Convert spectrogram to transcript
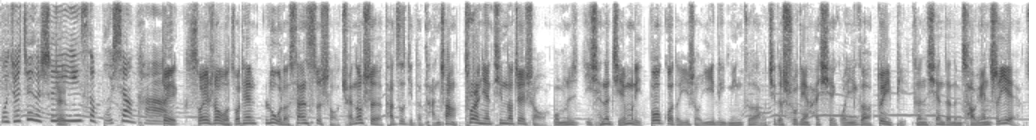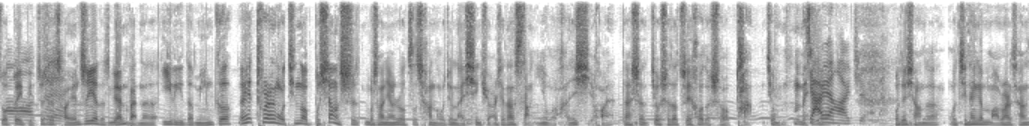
我觉得这个声音音色不像他。，对，所以说我昨天录了三四首，全都是他自己的弹唱。突然间听到这首我们以前的节目里播过的一首伊犁民歌，我记得书店还写过一个对比，跟现在的《草原之夜》做对比，哦这是《草原之夜》的原版的伊犁的民歌。哎，突然我听到不像是穆沙娘肉孜唱的，我就来兴趣，而且他的嗓音我很喜欢。但是就是到最后的时候，他就没戛然而止。我就想着，我今天跟马万强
